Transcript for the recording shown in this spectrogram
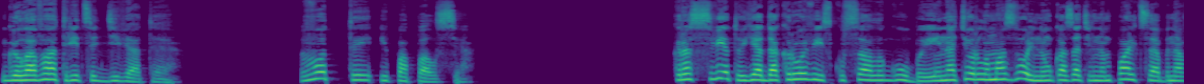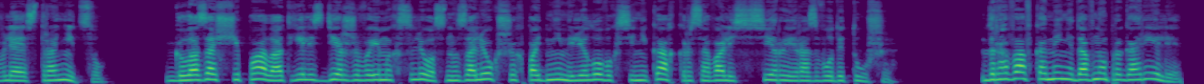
Глава 39. Вот ты и попался. К рассвету я до крови искусала губы и натерла мозоль на указательном пальце, обновляя страницу. Глаза щипало от еле сдерживаемых слез, на залегших под ними лиловых синяках красовались серые разводы туши. Дрова в камине давно прогорели.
